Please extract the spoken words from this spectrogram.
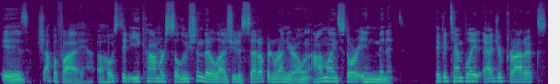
is Shopify, a hosted e-commerce solution that allows you to set up and run your own online store in minutes. Pick a template, add your products,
